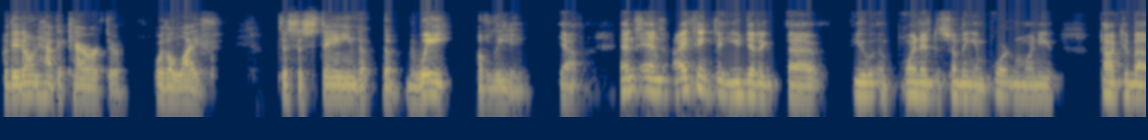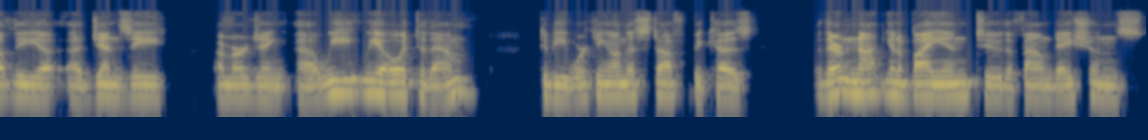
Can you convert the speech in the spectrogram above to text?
but they don't have the character or the life to sustain the, the weight of leading. Yeah, and and I think that you did a uh, you pointed to something important when you talked about the uh, uh, Gen Z emerging. Uh, we we owe it to them to be working on this stuff because they're not going to buy into the foundations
